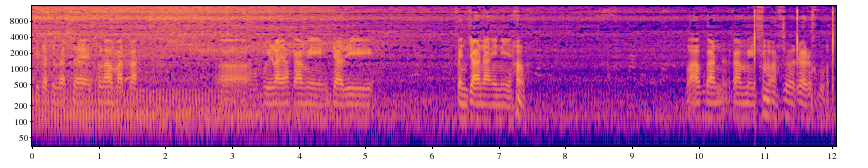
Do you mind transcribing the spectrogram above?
sudah selesai. Selamatlah uh, wilayah kami dari bencana ini. Maafkan kami semua saudaraku.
